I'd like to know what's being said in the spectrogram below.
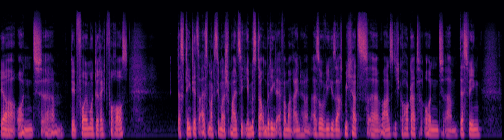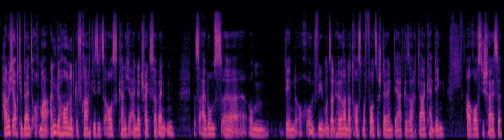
ja, und ähm, den Vollmond direkt voraus. Das klingt jetzt alles maximal schmalzig. Ihr müsst da unbedingt einfach mal reinhören. Also wie gesagt, mich hat's äh, wahnsinnig gehockert und ähm, deswegen habe ich auch die Band auch mal angehauen und gefragt, wie sieht's aus? Kann ich einen der Tracks verwenden des Albums, äh, um den auch irgendwie unseren Hörern da draußen mal vorzustellen. Der hat gesagt, klar, kein Ding, hau raus die Scheiße.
